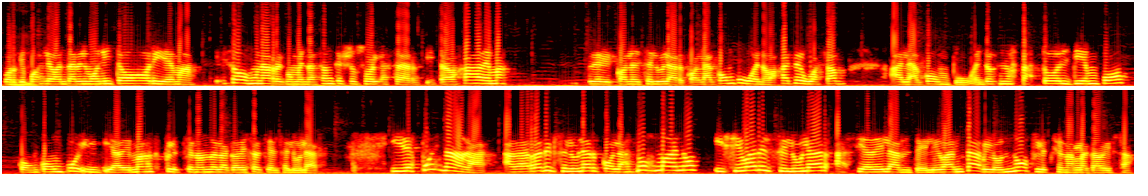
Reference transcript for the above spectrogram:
Porque puedes levantar el monitor y demás. Eso es una recomendación que yo suelo hacer. Si trabajás además con el celular, con la compu, bueno, bajate el WhatsApp a la compu. Entonces no estás todo el tiempo con compu y, además flexionando la cabeza hacia el celular. Y después nada, agarrar el celular con las dos manos y llevar el celular hacia adelante, levantarlo, no flexionar la cabeza.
